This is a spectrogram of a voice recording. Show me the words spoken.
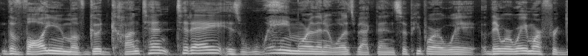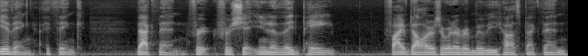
the volume of good content today is way more than it was back then. So people are way they were way more forgiving, I think, back then for for shit. You know, they'd pay five dollars or whatever movie cost back then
